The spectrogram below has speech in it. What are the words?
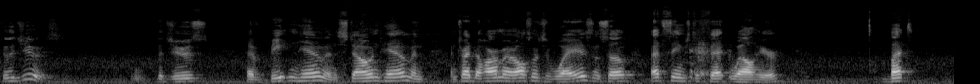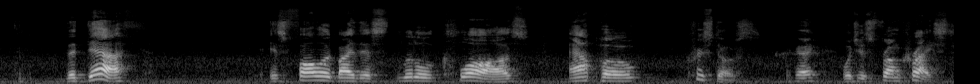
to the Jews. The Jews have beaten him and stoned him and, and tried to harm him in all sorts of ways, and so that seems to fit well here. But the death is followed by this little clause, apo Christos, okay, which is from Christ.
